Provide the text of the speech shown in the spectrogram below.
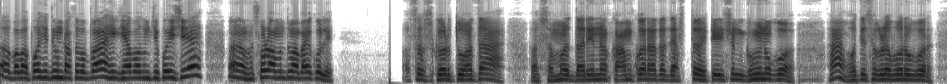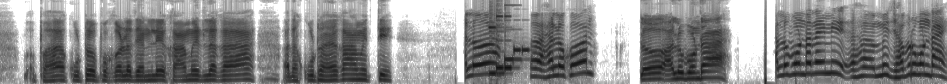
बाबा पैसे देऊन टाकतो बाबा. हे घ्या बा तुमचे पैसे. सोडा म्हणतो तुम्हाला बायकोले. असंच कर तू आता. समजदारीनं काम कर आता जास्त टेन्शन घेऊ नको. हा होते सगळं बरोबर. पहा कुठं पकडलं त्यांना काम येतलं का? आता कुठं आहे काम येत ते? हॅलो हॅलो कोण? हॅलो आलू बोंडा? हॅलो बोंडा नाही मी मी झाबरू कोंडा आहे.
